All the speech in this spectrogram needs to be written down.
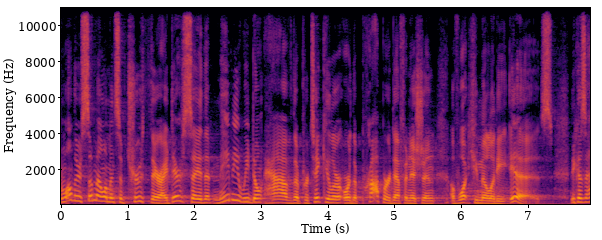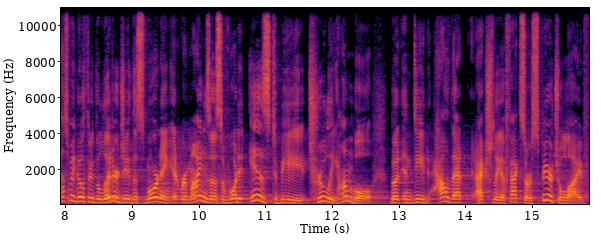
And while there's some elements of truth there, I dare say that maybe we don't have the particular or the proper definition of what humility is. Because as we go through the liturgy this morning, it reminds us of what it is to be truly humble, but indeed how that actually affects our spiritual life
